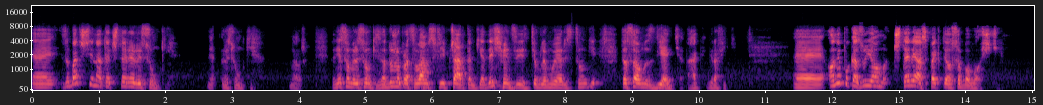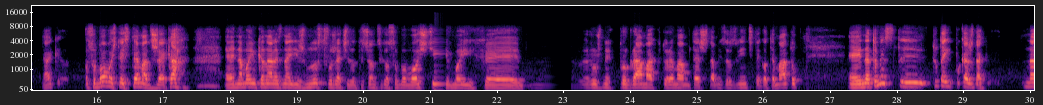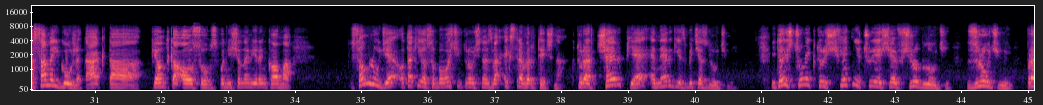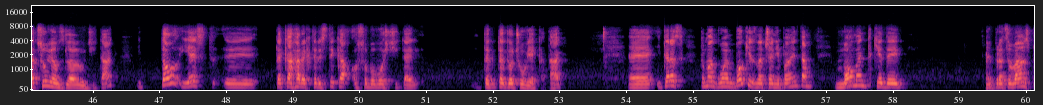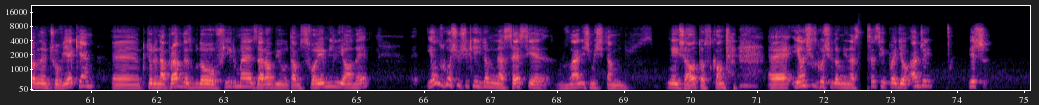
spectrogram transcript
E, zobaczcie na te cztery rysunki. Nie, rysunki. Dobrze. To nie są rysunki. Za dużo pracowałem z flipchartem kiedyś, więc ciągle mówię rysunki. To są zdjęcia, tak? Grafiki. E, one pokazują cztery aspekty osobowości. Tak? Osobowość to jest temat rzeka. E, na moim kanale znajdziesz mnóstwo rzeczy dotyczących osobowości. W moich e, różnych programach, które mam też, tam jest rozwinięcie tego tematu. Natomiast tutaj pokażę tak, na samej górze, tak, ta piątka osób z podniesionymi rękoma, są ludzie o takiej osobowości, którą się nazywa ekstrawertyczna, która czerpie energię z bycia z ludźmi. I to jest człowiek, który świetnie czuje się wśród ludzi, z ludźmi, pracując dla ludzi, tak? I to jest y, taka charakterystyka osobowości te, te, tego człowieka, tak? E, I teraz to ma głębokie znaczenie. Pamiętam moment, kiedy pracowałem z pewnym człowiekiem, e, który naprawdę zbudował firmę, zarobił tam swoje miliony. I on zgłosił się kiedyś do mnie na sesję, znaliśmy się tam mniejsza o to skąd. E, I on się zgłosił do mnie na sesję i powiedział: Andrzej, wiesz,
